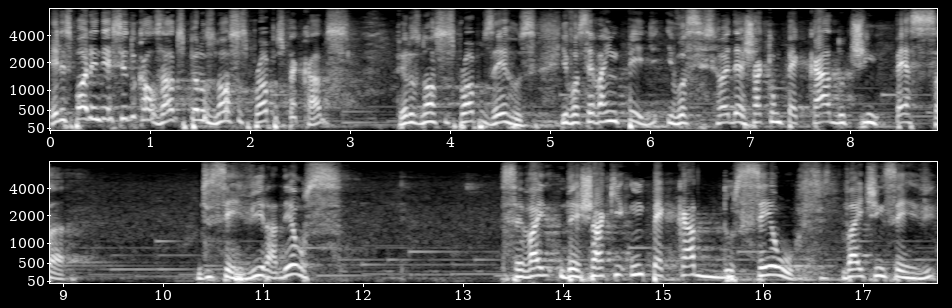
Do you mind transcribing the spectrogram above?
eles podem ter sido causados pelos nossos próprios pecados pelos nossos próprios erros, e você vai impedir, e você vai deixar que um pecado te impeça de servir a Deus? Você vai deixar que um pecado seu vai te, servir,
